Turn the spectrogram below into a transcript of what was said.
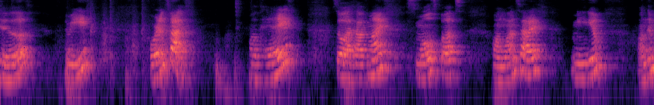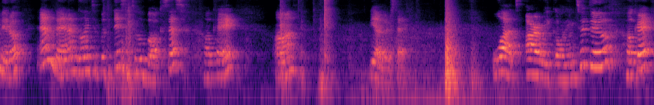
two, three, four, and five. Okay, so I have my small spots on one side, medium on the middle, and then I'm going to put these two boxes, okay, on the other side. What are we going to do? Okay,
